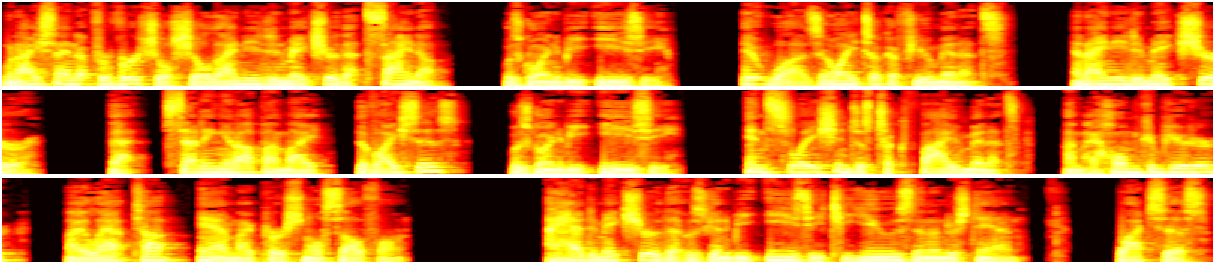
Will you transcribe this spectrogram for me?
when I signed up for Virtual Shield, I needed to make sure that sign up was going to be easy. It was. It only took a few minutes. And I needed to make sure that setting it up on my devices was going to be easy. Installation just took five minutes on my home computer, my laptop, and my personal cell phone. I had to make sure that was going to be easy to use and understand. Watch this.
